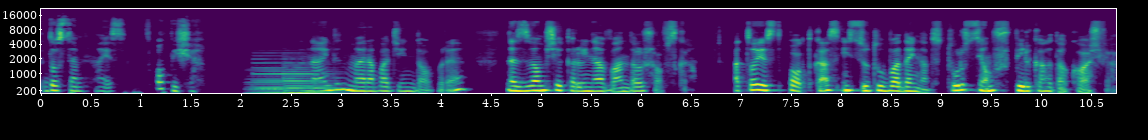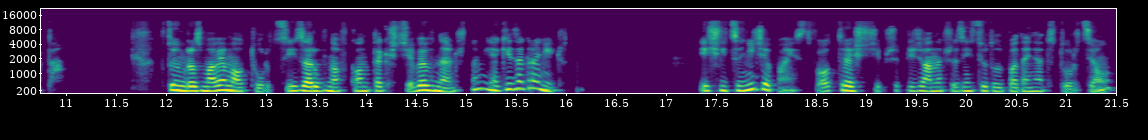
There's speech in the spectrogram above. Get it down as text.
dostępna jest w opisie. Gnajdyn Meraba, dzień dobry. Nazywam się Karolina Wandalszowska, a to jest podcast Instytutu Badań nad Turcją w szpilkach dookoła świata, w którym rozmawiamy o Turcji zarówno w kontekście wewnętrznym, jak i zagranicznym. Jeśli cenicie Państwo treści przybliżane przez Instytut Badań nad Turcją,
